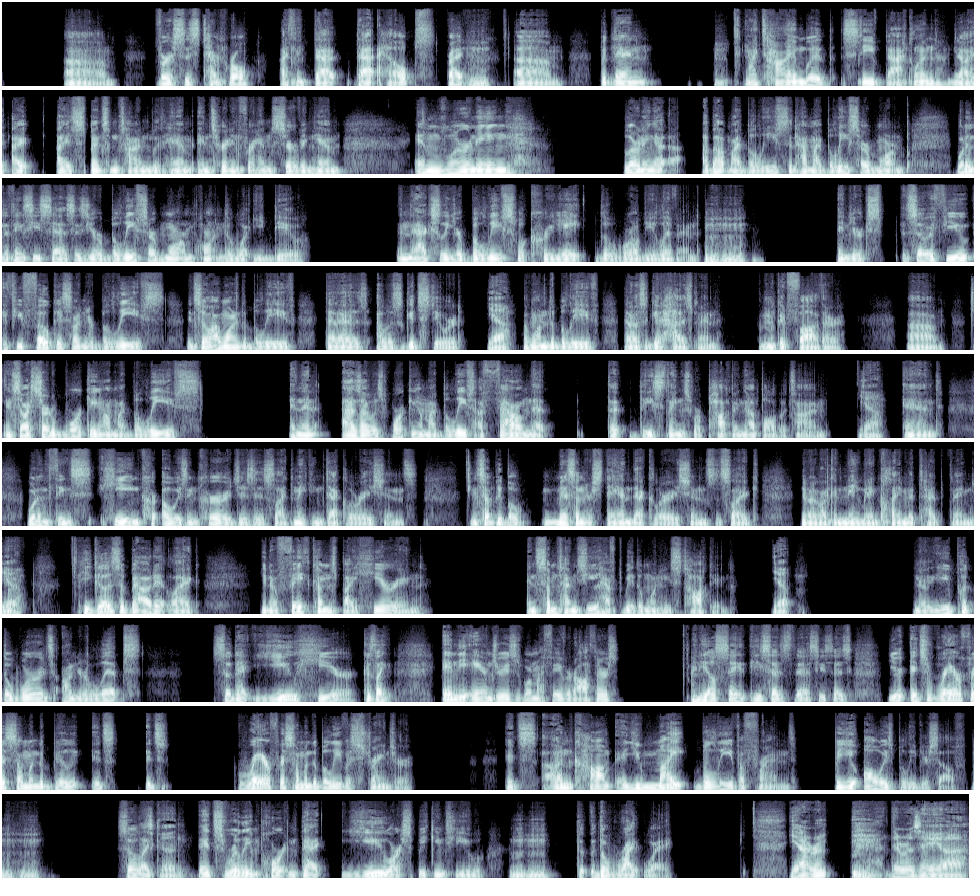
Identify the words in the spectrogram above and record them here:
um, versus temporal, I think that that helps, right? Mhm. Um, but then my time with Steve Backlund, you know, I, I I spent some time with him, interning for him, serving him, and learning learning uh, about my beliefs and how my beliefs are more. One of the things he says is your beliefs are more important to what you do, and actually your beliefs will create the world you live in Mhm. And your so if you if you focus on your beliefs and so i wanted to believe that i was i was a good steward Yeah. i wanted to believe that i was a good husband i'm a good father um and so i started working on my beliefs and then as i was working on my beliefs i found that that these things were popping up all the time yeah and one of the things he encour- always encourages is like making declarations. And some people misunderstand declarations. It's like, you know, like a name it and claim it type thing. Yeah. But he goes about it like, you know, faith comes by hearing. And sometimes you have to be the one who's talking. Yep. You know, you put the words on your lips so that you hear. Because like Andy Andrews is one of my favorite authors and he'll say he says this he says you're it's rare for someone to believe it's it's rare for someone to believe a stranger it's uncommon you might believe a friend but you always believe yourself. Hmm so like it's really important that you are speaking to you hmm th- the right way. Yeah, I rem- there was a uh,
